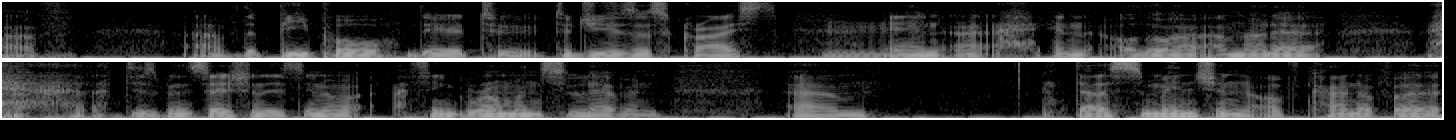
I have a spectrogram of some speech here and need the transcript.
of of the people there to to Jesus Christ Mm. and uh, and although I, I'm not a, a dispensationalist, you know, I think Romans 11 um, does mention of kind of a,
